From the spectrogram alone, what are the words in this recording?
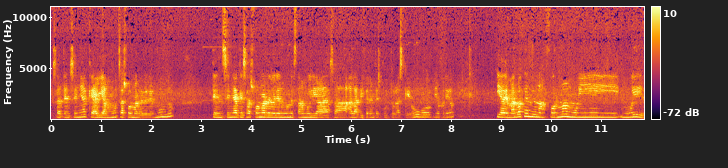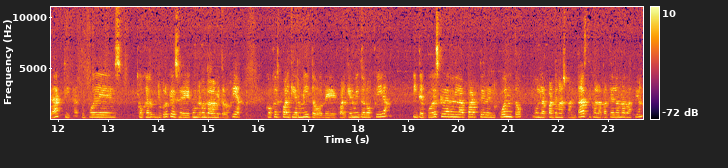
O sea, te enseña que había muchas formas de ver el mundo, te enseña que esas formas de ver el mundo estaban muy ligadas a, a las diferentes culturas que hubo, yo creo y además lo hacen de una forma muy, muy didáctica. Tú puedes coger, yo creo que se cumple con toda la mitología. Coges cualquier mito de cualquier mitología y te puedes quedar en la parte del cuento o en la parte más fantástica, en la parte de la narración,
